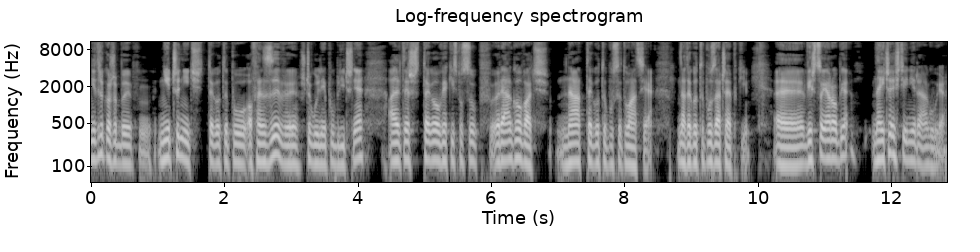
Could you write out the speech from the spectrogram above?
nie tylko żeby nie czynić tego typu ofensywy, szczególnie publicznie, ale też tego, w jaki sposób reagować na tego typu sytuacje, na tego typu zaczepki. E, wiesz, co ja robię? Najczęściej nie reaguję.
